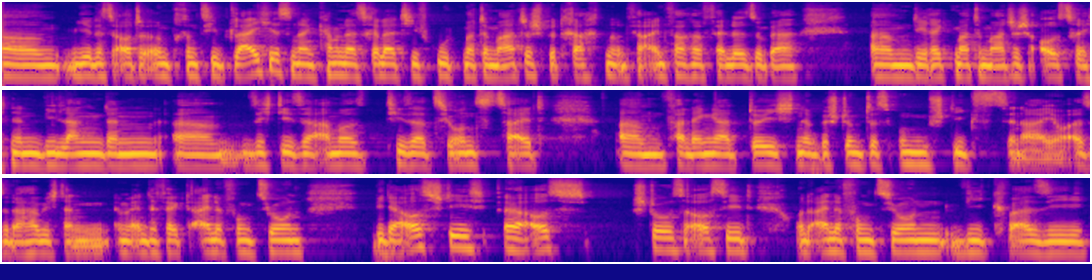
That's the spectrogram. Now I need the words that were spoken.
ähm, jedes Auto im Prinzip gleich ist und dann kann man das relativ gut mathematisch betrachten und für einfache Fälle sogar ähm, direkt mathematisch ausrechnen, wie lang dann ähm, sich diese Amortisationszeit ähm, verlängert durch ein bestimmtes Umstiegsszenario. Also da habe ich dann im Endeffekt eine Funktion, wie der Ausstieß, äh, Ausstoß aussieht und eine Funktion, wie quasi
